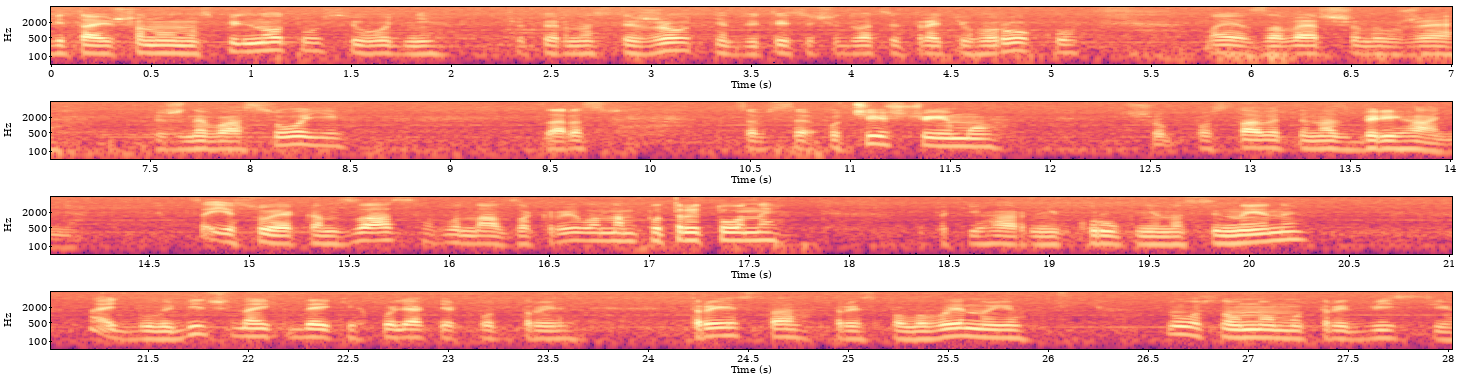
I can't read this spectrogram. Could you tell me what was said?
Вітаю шановну спільноту. Сьогодні 14 жовтня 2023 року. Ми завершили вже жнива сої. Зараз це все очищуємо, щоб поставити на зберігання. Це є соя Канзас, вона закрила нам по 3 тони. Такі гарні крупні насінини. Навіть були більше на деяких полях, як по 3, 300, 3,5. Ну, в основному 3200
